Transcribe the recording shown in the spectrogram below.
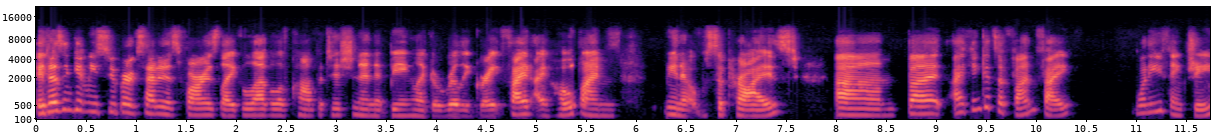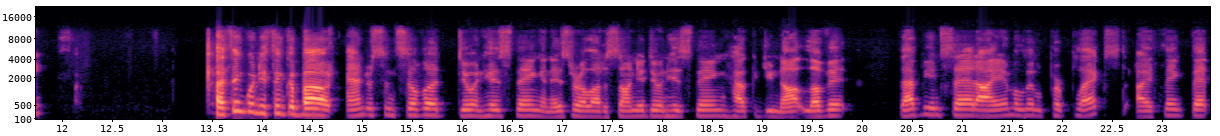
it doesn't get me super excited as far as like level of competition and it being like a really great fight. I hope I'm, you know, surprised. Um, but I think it's a fun fight. What do you think, G? I think when you think about Anderson Silva doing his thing and Israel Adesanya doing his thing, how could you not love it? That being said, I am a little perplexed. I think that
